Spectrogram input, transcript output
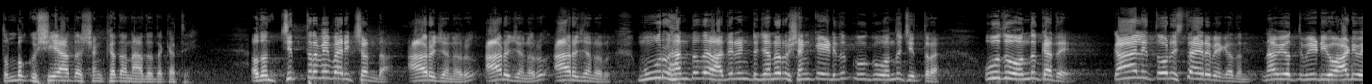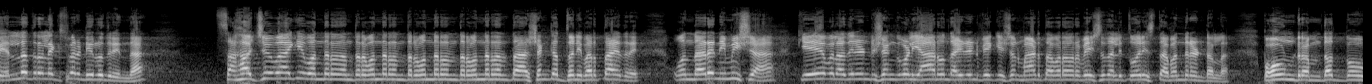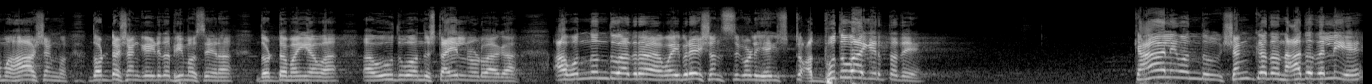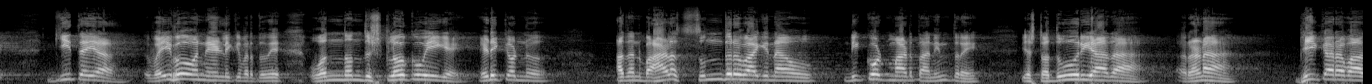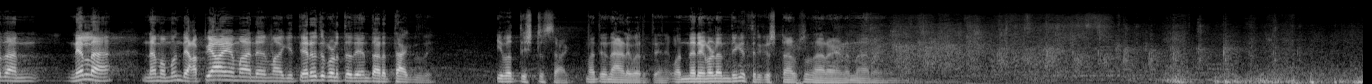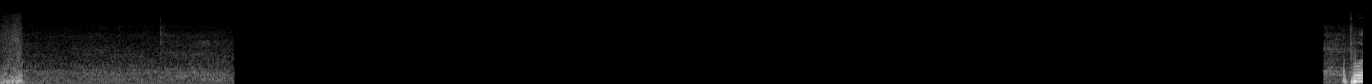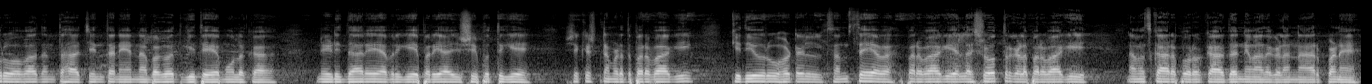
ತುಂಬ ಖುಷಿಯಾದ ಶಂಖದ ನಾದದ ಕತೆ ಅದೊಂದು ಚಿತ್ರವೇ ಬಾರಿ ಚಂದ. ಆರು ಜನರು ಆರು ಜನರು ಆರು ಜನರು. ಮೂರು ಹಂತದ ಹದಿನೆಂಟು ಜನರು ಶಂಖ ಹಿಡಿದು ಕೂಗುವ ಒಂದು ಚಿತ್ರ. ಊದು ಒಂದು ಕತೆ ಖಾಲಿ ತೋರಿಸ್ತಾ ಇರಬೇಕು ಅದನ್ನು. ನಾವಿವತ್ತು ವಿಡಿಯೋ ಆಡಿಯೋ ಎಲ್ಲದರಲ್ಲಿ ಎಕ್ಸ್ಪರ್ಟ್ ಇರೋದ್ರಿಂದ ಸಹಜವಾಗಿ ಒಂದರ ನಂತರ ಒಂದರ ನಂತರ ಒಂದರ ನಂತರ ಒಂದರ ನಂತರ ಶಂಖಧ್ವನಿ ಬರ್ತಾ ಇದ್ರೆ ಒಂದರೆ ನಿಮಿಷ, ಕೇವಲ ಹದಿನೆಂಟು ಶಂಖಗಳು ಯಾರು ಒಂದು ಐಡೆಂಟಿಫಿಕೇಶನ್ ಮಾಡ್ತಾ ಅವರವರ ವೇಷದಲ್ಲಿ ತೋರಿಸ್ತಾ ಬಂದರೆ ಉಂಟಲ್ಲ. ಪೌಂಡ್ರಂ ದದ್ಮೌ ಮಹಾಶಂಖ ದೊಡ್ಡ ಶಂಖ ಹಿಡಿದ ಭೀಮಸೇನ, ದೊಡ್ಡ ಮೈಯವ, ಆ ಊದುವ ಒಂದು ಸ್ಟೈಲ್ ನೋಡುವಾಗ, ಆ ಒಂದೊಂದು ಅದರ ವೈಬ್ರೇಷನ್ಸ್ಗಳು ಎಷ್ಟು ಅದ್ಭುತವಾಗಿರ್ತದೆ. ಖಾಲಿ ಒಂದು ಶಂಖದ ನಾದದಲ್ಲಿಯೇ ಗೀತೆಯ ವೈಭವವನ್ನು ಹೇಳಲಿಕ್ಕೆ ಬರ್ತದೆ. ಒಂದೊಂದು ಶ್ಲೋಕವೂ ಹೀಗೆ ಹಿಡಿಕೊಂಡು ಅದನ್ನು ಬಹಳ ಸುಂದರವಾಗಿ ನಾವು ಡಿಕೋಟ್ ಮಾಡ್ತಾ ನಿಂತರೆ, ಎಷ್ಟು ಅದೂರಿಯಾದ ರಣ, ಭೀಕರವಾದ ನೆಲ ನಮ್ಮ ಮುಂದೆ ಅಪ್ಯಾಯಮಾನವಾಗಿ ತೆರೆದುಕೊಳ್ತದೆ ಅಂತ ಅರ್ಥ ಆಗ್ತದೆ. ಇವತ್ತಿಷ್ಟು ಸಾಕು. ಮತ್ತೆ ನಾಳೆ ಬರ್ತೇನೆ. ವಂದನೆಗಳೊಂದಿಗೆ ಶ್ರೀಕೃಷ್ಣ ನಾರಾಯಣ ನಾರಾಯಣ. ಅಪೂರ್ವವಾದಂತಹ ಚಿಂತನೆಯನ್ನು ಭಗವದ್ಗೀತೆಯ ಮೂಲಕ ನೀಡಿದ್ದಾರೆ. ಅವರಿಗೆ ಪರ್ಯಾಯ ಶ್ರೀ ಪುತ್ತಿಗೆ ಶ್ರೀಕೃಷ್ಣ ಮಠದ ಪರವಾಗಿ, ಕಿದಿಯೂರು ಹೋಟೆಲ್ ಸಂಸ್ಥೆಯ ಪರವಾಗಿ, ಎಲ್ಲ ಶ್ರೋತೃಗಳ ಪರವಾಗಿ ನಮಸ್ಕಾರ ಪೂರ್ವಕ ಧನ್ಯವಾದಗಳನ್ನು ಅರ್ಪಣೆ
